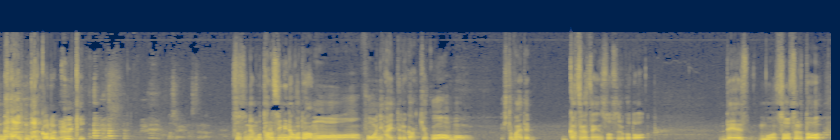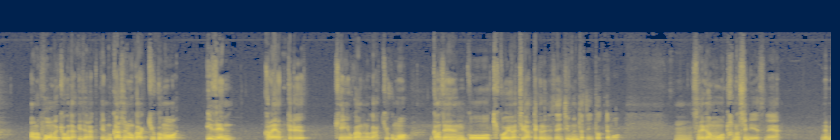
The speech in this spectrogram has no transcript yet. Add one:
なんだこの空気そうですね。もう楽しみなことはもう4に入ってる楽曲をもう人前でガツガツ演奏すること。でもうそうするとあの4の曲だけじゃなくて昔の楽曲も以前からやってる県横山の楽曲もがぜんこう聞こえが違ってくるんですね。自分たちにとっても、うん、それがもう楽しみですね。で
